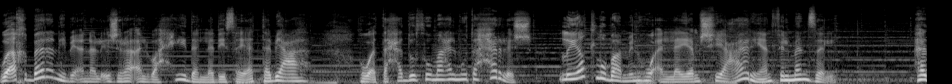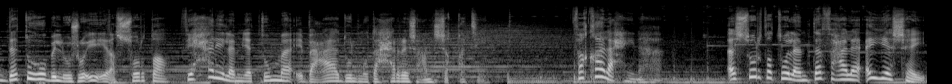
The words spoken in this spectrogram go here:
وأخبرني بأن الإجراء الوحيد الذي سيتبعه هو التحدث مع المتحرش ليطلب منه أن لا يمشي عاريا في المنزل. هددته باللجوء إلى الشرطه في حال لم يتم إبعاد المتحرش عن شقتي فقال حينها الشرطه لن تفعل أي شيء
